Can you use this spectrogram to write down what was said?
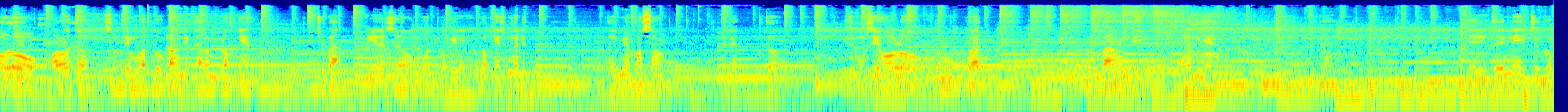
Hollow hollow tuh seperti membuat lubang di dalam bloknya. Coba kita sudah membuat blok ini. Bloknya sebenarnya dalamnya kosong. Kita lihat tuh. Itu fungsi hollow untuk membuat lubang di dalamnya jadi itu ini cukup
